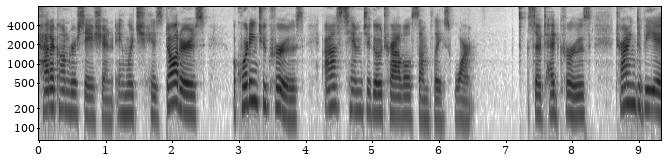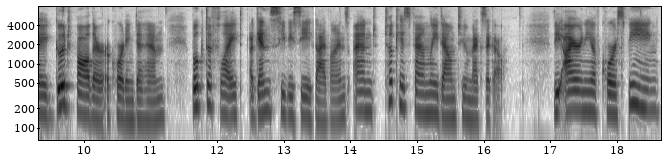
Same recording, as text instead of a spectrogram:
had a conversation in which his daughters, according to Cruz, asked him to go travel someplace warm. So Ted Cruz, trying to be a good father according to him, booked a flight against CDC guidelines and took his family down to Mexico. The irony, of course, being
